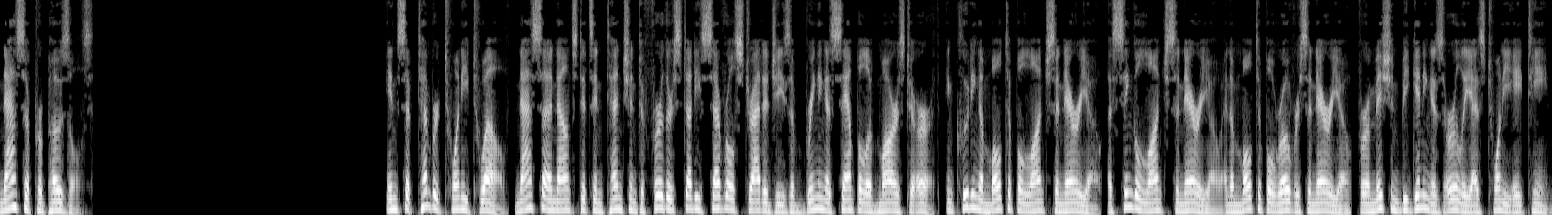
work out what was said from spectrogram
NASA proposals In September 2012, NASA announced its intention to further study several strategies of bringing a sample of Mars to Earth, including a multiple launch scenario, a single launch scenario and a multiple rover scenario, for a mission beginning as early as 2018.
